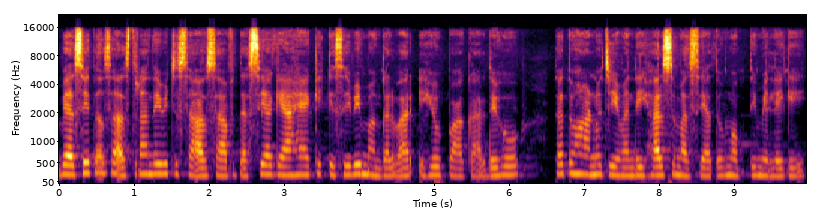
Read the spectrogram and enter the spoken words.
ਵੈਸੇ ਤਾਂ ਸ਼ਾਸਤਰਾਂ ਦੇ ਵਿੱਚ ਸਾਫ਼-ਸਾਫ਼ ਦੱਸਿਆ ਗਿਆ ਹੈ ਕਿ ਕਿਸੇ ਵੀ ਮੰਗਲਵਾਰ ਇਹ ਉਪਾਅ ਕਰਦੇ ਹੋ। ਤਾਂ ਤੁਹਾਨੂੰ ਜੀਵਨ ਦੀ ਹਰ ਸਮੱਸਿਆ ਤੋਂ ਮੁਕਤੀ ਮਿਲੇਗੀ।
